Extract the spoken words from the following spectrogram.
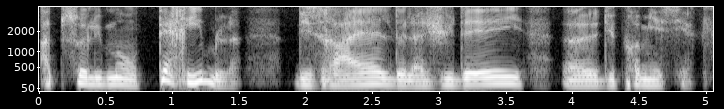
absolument terrible d'Israël, de la Judée euh, du premier siècle.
